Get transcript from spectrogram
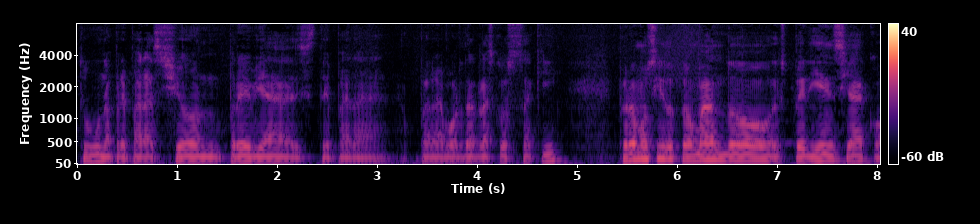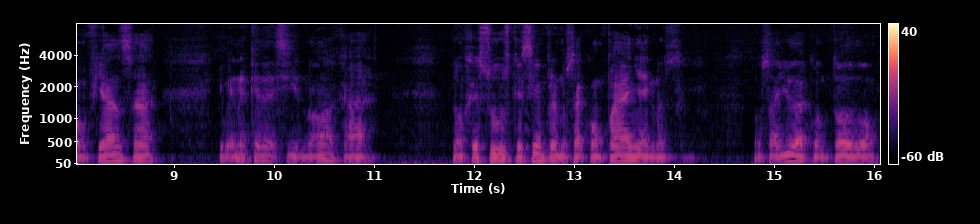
tuvo una preparación previa este, para, para abordar las cosas aquí, pero hemos ido tomando experiencia, confianza, y bueno, qué decir, ¿no? Acá, don Jesús, que siempre nos acompaña y nos, nos ayuda con todo,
